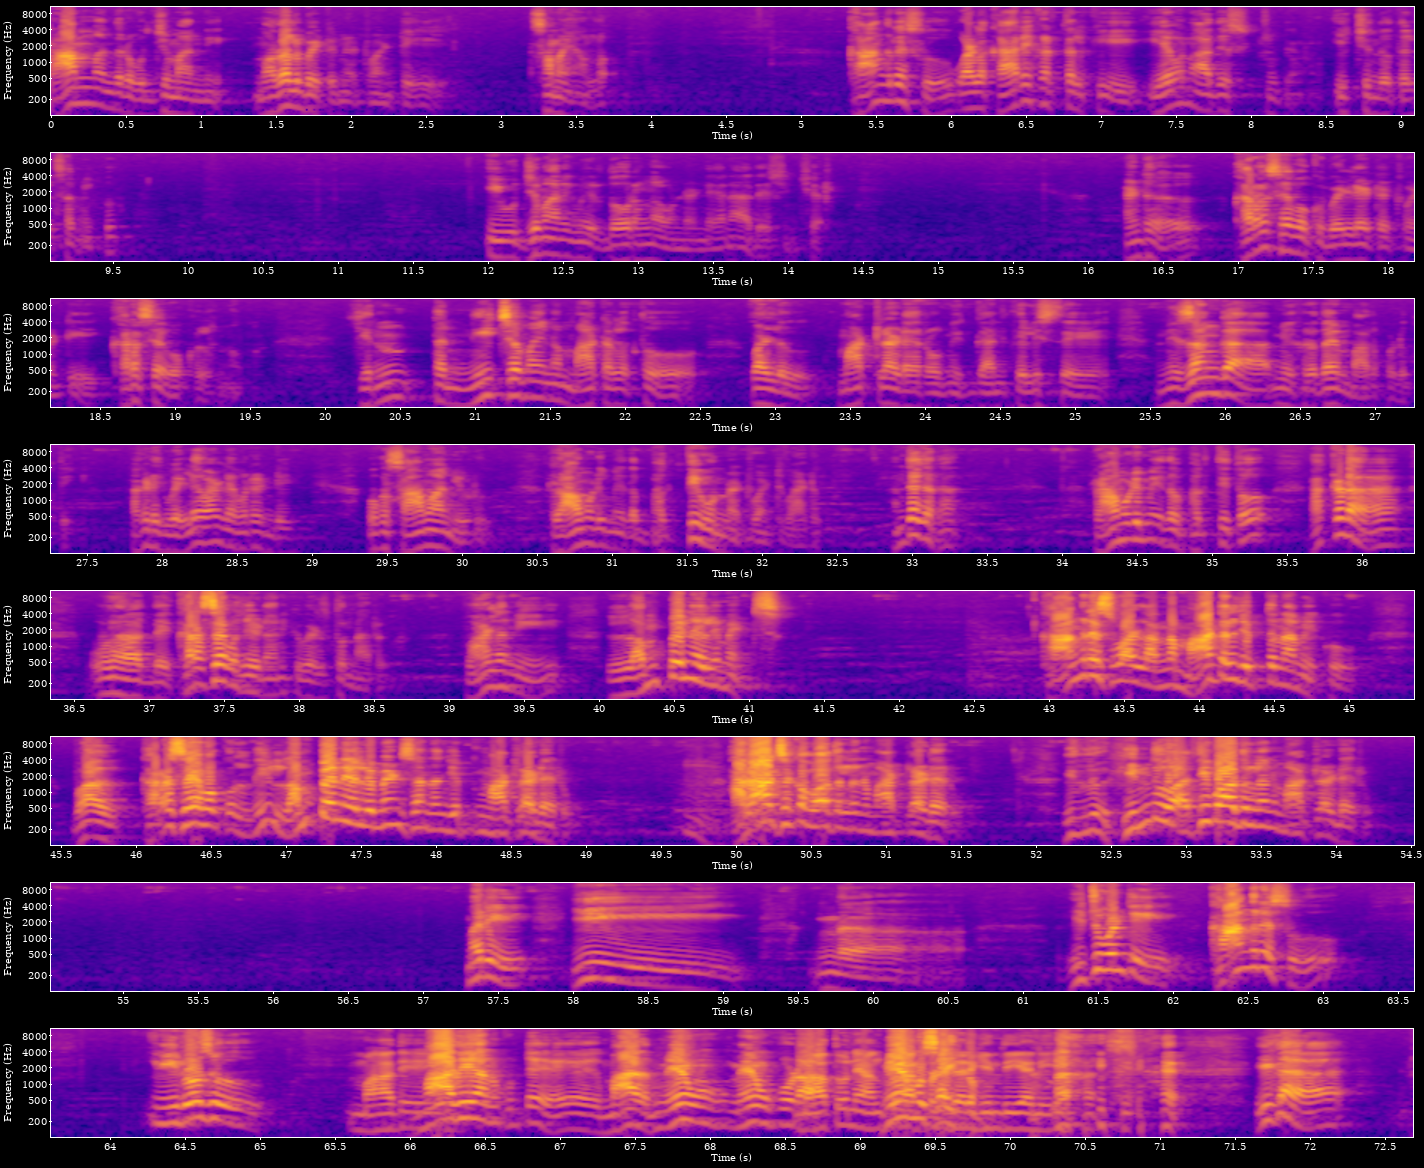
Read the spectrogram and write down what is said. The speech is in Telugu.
రామ మందిర ఉద్యమాన్ని మొదలుపెట్టినటువంటి సమయంలో కాంగ్రెస్ వాళ్ళ కార్యకర్తలకి ఏమని ఆదేశించి ఇచ్చిందో తెలుసా మీకు? ఈ ఉద్యమానికి మీరు దూరంగా ఉండండి అని ఆదేశించారు. అండ్ కరసేవకు వెళ్ళేటటువంటి కరసేవకులను ఎంత నీచమైన మాటలతో వాళ్ళు మాట్లాడారో మీకు కానీ తెలిస్తే నిజంగా మీ హృదయం బాధపడుద్ది. అక్కడికి వెళ్ళేవాళ్ళు ఎవరండి? ఒక సామాన్యుడు రాముడి మీద భక్తి ఉన్నటువంటి వాడు. అంతే కదా? రాముడి మీద భక్తితో అక్కడ కరసేవ చేయడానికి వెళ్తున్నారు. వాళ్ళని లంపెన్ ఎలిమెంట్స్. కాంగ్రెస్ వాళ్ళు అన్న మాటలు చెప్తున్నా మీకు. వా కరసేవకుల్ని లంపెన్ ఎలిమెంట్స్ అని చెప్పి మాట్లాడారు. అరాచకవాదులను మాట్లాడారు. హిందూ హిందూ అతివాదులను మాట్లాడారు. మరి ఈ ఇటువంటి కాంగ్రెస్ ఈరోజు మాదే మాది అనుకుంటే మా మేము మేము కూడా మేము. జరిగింది అని. ఇక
